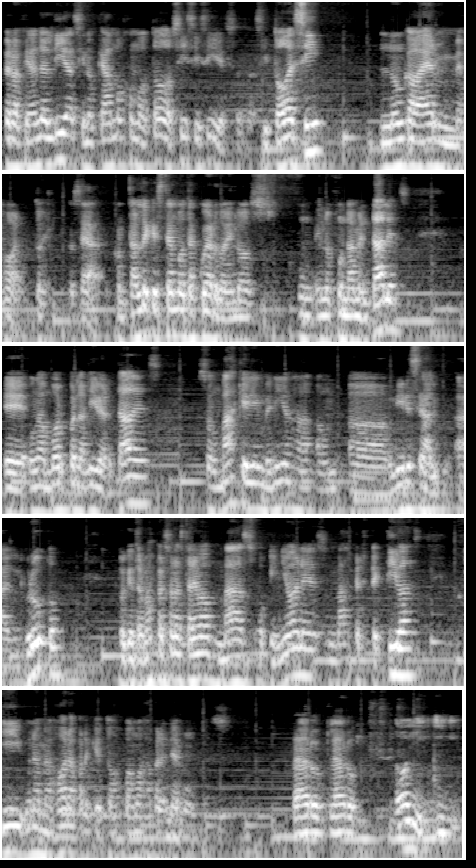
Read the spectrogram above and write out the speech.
pero al final del día, si nos quedamos como todos, sí, sí, sí, eso, si todo es sí, nunca va a haber mejor. Entonces, o sea, con tal de que estemos de acuerdo en los, en los fundamentales, eh, un amor por las libertades, son más que bienvenidos a, unirse al, al, grupo, porque entre más personas tenemos más opiniones, más perspectivas y una mejora para que todos podamos aprender juntos. Claro, claro. No, y, y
